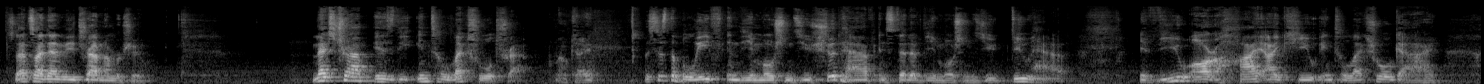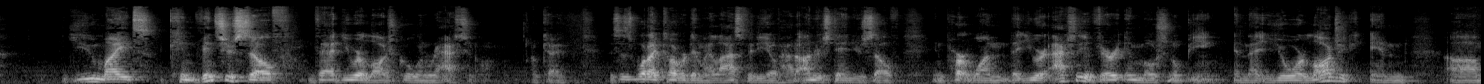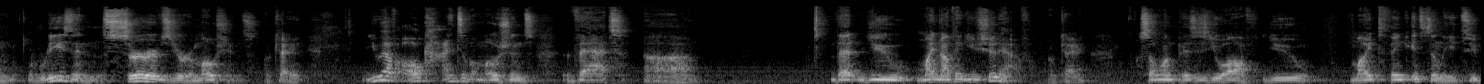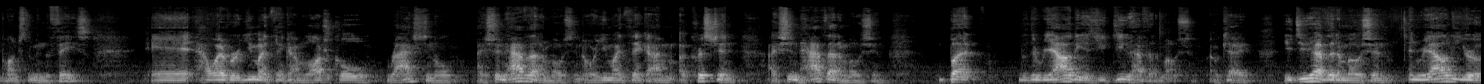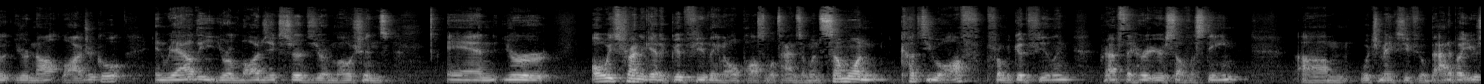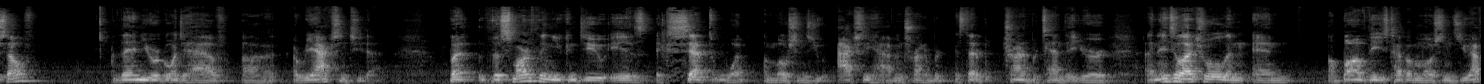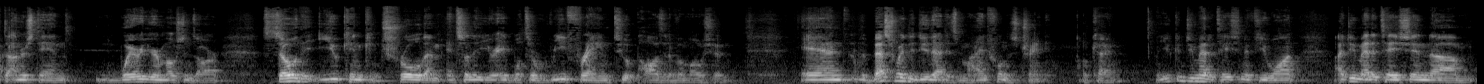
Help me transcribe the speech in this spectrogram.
So that's identity trap number two. Next trap is the intellectual trap, okay? This is the belief in the emotions you should have instead of the emotions you do have. If you are a high IQ intellectual guy, you might convince yourself that you are logical and rational, okay? This is what I covered in my last video of how to understand yourself in part one, that you are actually a very emotional being and that your logic and um, reason serves your emotions, okay? You have all kinds of emotions that uh, that you might not think you should have. Okay, someone pisses you off, you might think instantly to punch them in the face. And, however, you might think I'm logical, rational. I shouldn't have that emotion, or you might think I'm a Christian. I shouldn't have that emotion. But the reality is, you do have that emotion. Okay, you do have that emotion. In reality, you're you're not logical in reality, your logic serves your emotions, and you're always trying to get a good feeling at all possible times. And when someone cuts you off from a good feeling, perhaps they hurt your self esteem, um, which makes you feel bad about yourself, then you are going to have uh, a reaction to that. But the smart thing you can do is accept what emotions you actually have and trying to instead of trying to pretend that you're an intellectual and, and above these type of emotions, you have to understand where your emotions are so that you can control them and so that you're able to reframe to a positive emotion. And the best way to do that is mindfulness training. Okay, you can do meditation if you want. I do meditation, um,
